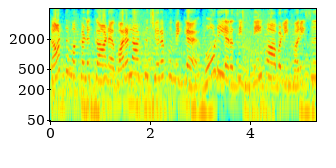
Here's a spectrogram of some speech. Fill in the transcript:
நாட்டு மக்களுக்கான வரலாற்று சிறப்புமிக்க மோடி அரசின் தீபாவளி பரிசு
